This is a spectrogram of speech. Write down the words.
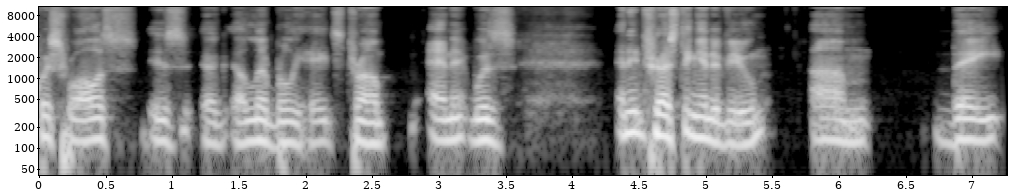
Chris Wallace is a, a, liberal, he hates Trump, and it was an interesting interview. Um, they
